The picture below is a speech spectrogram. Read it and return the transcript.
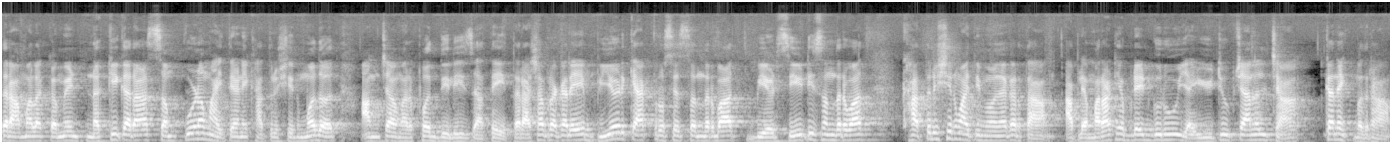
तर आम्हाला कमेंट नक्की करा. संपूर्ण माहिती आणि खात्रीशीर मदत आमच्यामार्फत दिली जाते. तर अशा प्रकारे बी एड कॅप प्रोसेस संदर्भात B Ed C E T संदर्भात खात्रीशीर माहिती मिळवण्याकरता आपल्या मराठी अपडेट गुरु या यूट्यूब चॅनलच्या कनेक्टमध्ये राहा.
